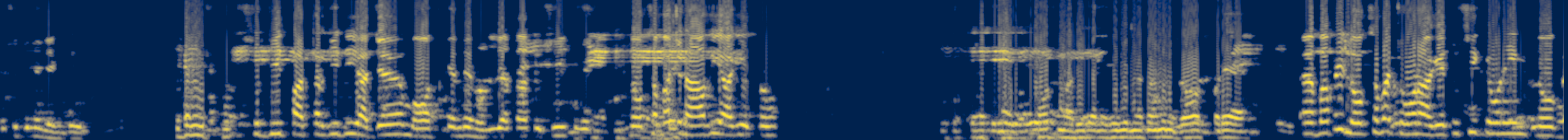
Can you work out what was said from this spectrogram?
ਤੁਸੀਂ ਕਿਵੇਂ ਵੇਖਦੇ ਹੋ? ਸੁਰਜੀਤ ਪਾਤਰ ਜੀ ਦੀ ਅੱਜ ਮੌਤ ਕਹਿੰਦੇ ਹੋ ਗਈ ਆ ਤਾਂ ਤੁਸੀਂ ਲੋਕ ਸਭਾ ਚੁਣਾਵ ਵੀ ਆ ਗਏ ਉੱਤੋਂ। ਬਹੁਤ ਮਾੜੀ ਗੱਲ ਹੋਈ ਮੈਂ ਤਾਂ ਉਹਨੂੰ ਬਹੁਤ ਪੜਿਆ ਬਾਪੂ ਜੀ ਲੋਕ ਸਭਾ ਚੋਣ ਆ ਗਏ ਤੁਸੀਂ ਕਿਉਂ ਨਹੀਂ ਲੋਕ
